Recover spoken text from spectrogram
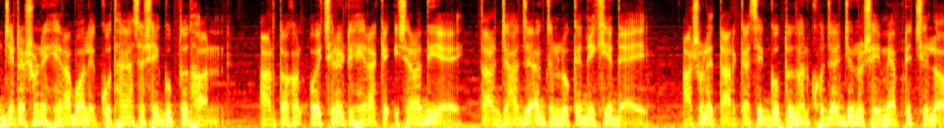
যেটা শুনে হেরা বলে, কোথায় আছে সেই গুপ্তধন? আর তখন ওই ছেলেটি হেরাকে ইশারা দিয়ে তার জাহাজে একজন লোককে দেখিয়ে দেয়। আসলে তার কাছে গুপ্তধন খোঁজার জন্য সেই ম্যাপটি ছিল।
